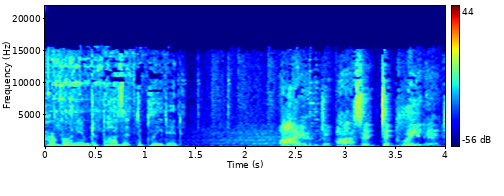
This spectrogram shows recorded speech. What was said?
Carbonium deposit depleted. Iron deposit depleted.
